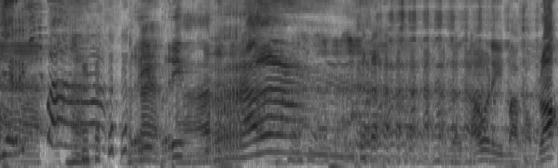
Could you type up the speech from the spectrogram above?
Iya riba. Rib, rib. Udah tahu riba goblok.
